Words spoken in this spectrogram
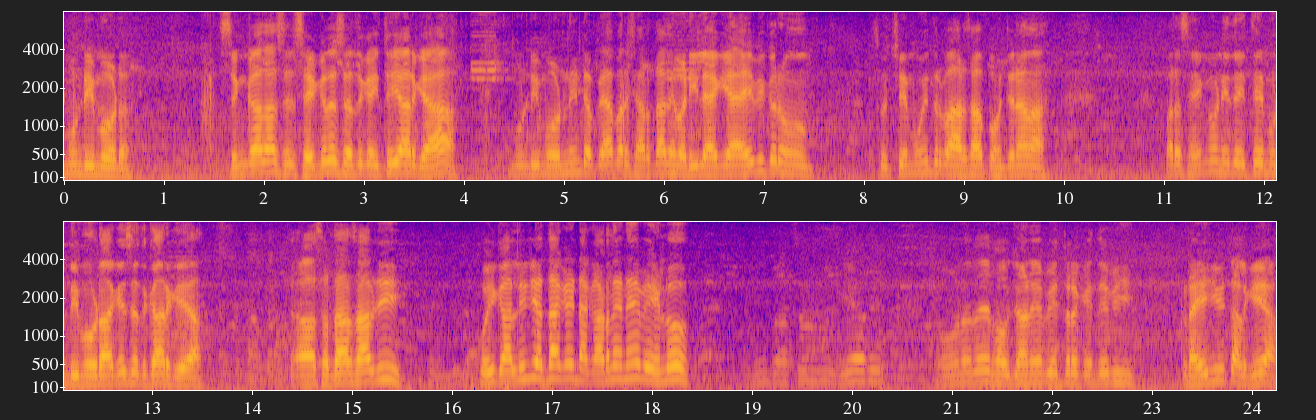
ਮੁੰਡੀ ਮੋੜ। ਸਿੰਘਾਂ ਦਾ ਸਿੰਘ ਦੇ ਸਿੱਧਕ ਇੱਥੇ ਹਾਰ ਗਿਆ। ਮੁੰਡੀ ਮੋੜ ਨਹੀਂ ਟੱਪਿਆ ਪਰ ਸ਼ਰਦਾ ਤੇ ਬੜੀ ਲੈ ਕੇ ਆਏ ਵੀ ਘਰੋਂ। ਸੁੱਚੇ ਮੂੰਹ ਹੀ ਦਰਬਾਰ ਸਾਹਿਬ ਪਹੁੰਚਣਾ ਵਾ। ਪਰ ਸਿੰਘ ਹੋਣੀ ਤੇ ਇੱਥੇ ਮੁੰਡੀ ਮੋੜ ਆ ਕੇ ਸਿੱਧਕ ਹਾਰ ਗਿਆ। ਆ ਸਰਦਾਰ ਸਾਹਿਬ ਜੀ ਕੋਈ ਗੱਲ ਨਹੀਂ ਜੀ ਅੱਧਾ ਘੰਟਾ ਕੱਢ ਲੈਨੇ ਵੇਖ ਲਓ। ਨਹੀਂ ਬਸ ਹੋ ਗਿਆ ਤੇ। ਹੁਣ ਤੇ ਫੌਜਾਂ ਨੇ ਵੀ ਇੱਧਰ ਕਹਿੰਦੇ ਵੀ ਕੜਾਈ ਜੀ ਵੀ ਤਲ ਗਏ ਆ।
